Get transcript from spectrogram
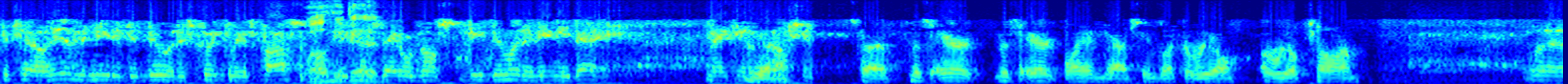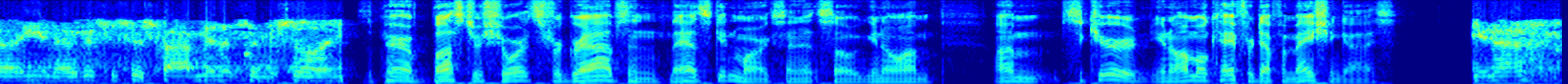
to tell him he needed to do it as quickly as possible Well, he because did. they were going to be doing it any day, making a Yeah. motion. So this Eric, this Eric Bland guy seems like a real, a real charm. Well, you know, this is just five minutes in the sun. It's a pair of Buster shorts for grabs, and they had skid marks in it. So you know, I'm I'm secured. You know, I'm okay for defamation, guys. You know.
